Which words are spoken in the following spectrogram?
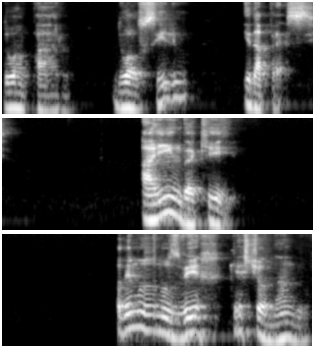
do amparo, do auxílio e da prece. Ainda que podemos nos ver questionando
